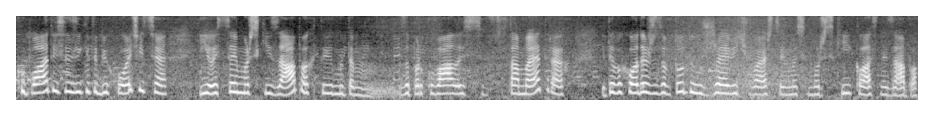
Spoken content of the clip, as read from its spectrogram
купатися, скільки тобі хочеться. І ось цей морський запах, ти ми там запаркувались в 100 метрах, і ти виходиш з авто, ти вже відчуваєш цей морський класний запах.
